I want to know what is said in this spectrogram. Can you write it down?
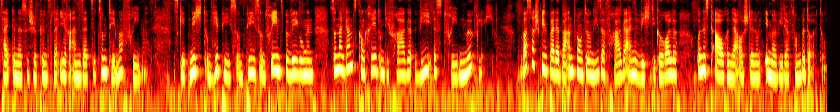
zeitgenössische Künstler ihre Ansätze zum Thema Frieden. Es geht nicht um Hippies und Peace- und Friedensbewegungen, sondern ganz konkret um die Frage, wie ist Frieden möglich? Wasser spielt bei der Beantwortung dieser Frage eine wichtige Rolle und ist auch in der Ausstellung immer wieder von Bedeutung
